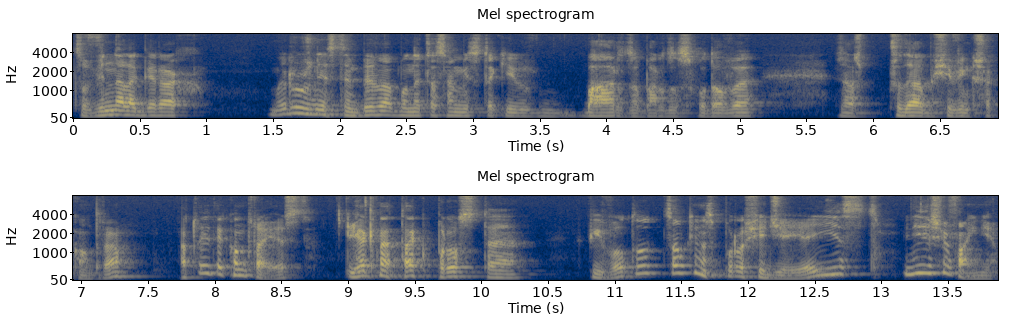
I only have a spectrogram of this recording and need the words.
co w winnalagerach różnie z tym bywa, bo one czasami są takie już bardzo, bardzo słodowe, że aż przydałaby się większa kontra. A tutaj ta kontra jest. Jak na tak proste piwo, to całkiem sporo się dzieje i jest, dzieje się fajnie.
